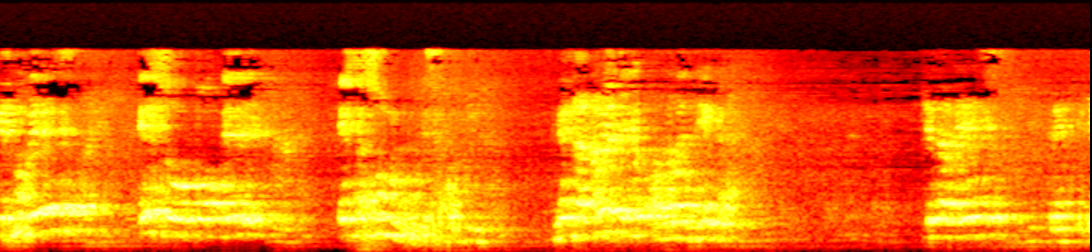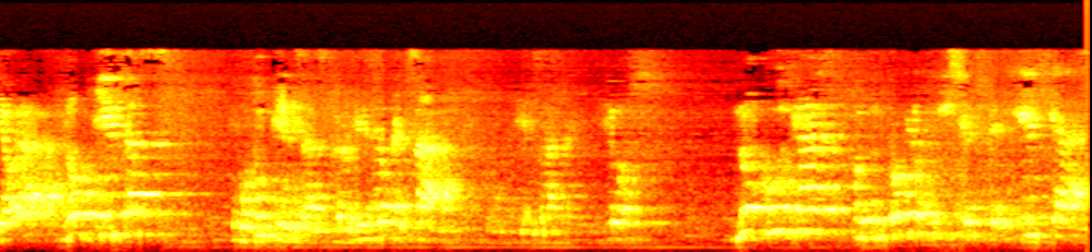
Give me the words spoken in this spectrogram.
Que tú ves eso, es azul, esa cortina. Mientras no le digo o no le negra. Cada vez Y ahora no piensas como tú piensas, pero empiezas a pensar como piensa Dios. No juzgas con tu propio juicio, experiencias,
